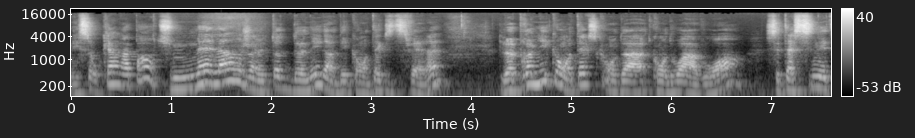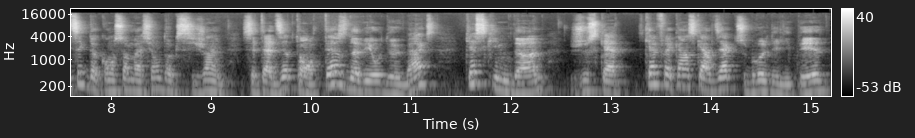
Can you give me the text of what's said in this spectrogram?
mais c'est aucun rapport. Tu mélanges un tas de données dans des contextes différents. Le premier contexte qu'on doit, qu'on doit avoir, c'est ta cinétique de consommation d'oxygène. C'est-à-dire ton test de VO2 max, qu'est-ce qu'il me donne, jusqu'à quelle fréquence cardiaque tu brûles des lipides,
